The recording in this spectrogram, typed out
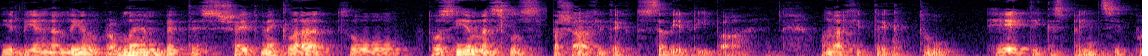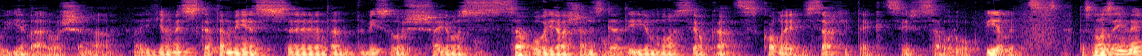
ir viena liela problēma, bet es šeit meklētu tos iemeslus pašā arhitektu sabiedrībā un arhitektu ētikas principu ievērošanā. Ja mēs skatāmies, tad visos šajos sabojāšanas gadījumos jau kāds kolēģis arhitekts ir savu roku pielicis. Tas nozīmē,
